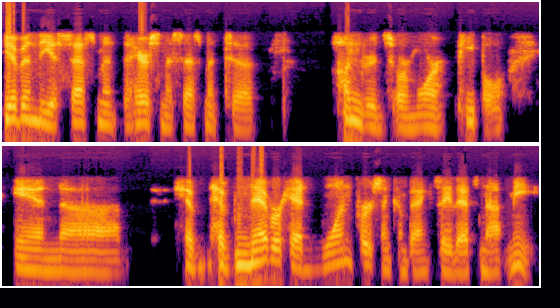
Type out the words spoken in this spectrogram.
given the assessment, the Harrison assessment to hundreds or more people. And, uh, have have never had one person come back and say that's not me.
